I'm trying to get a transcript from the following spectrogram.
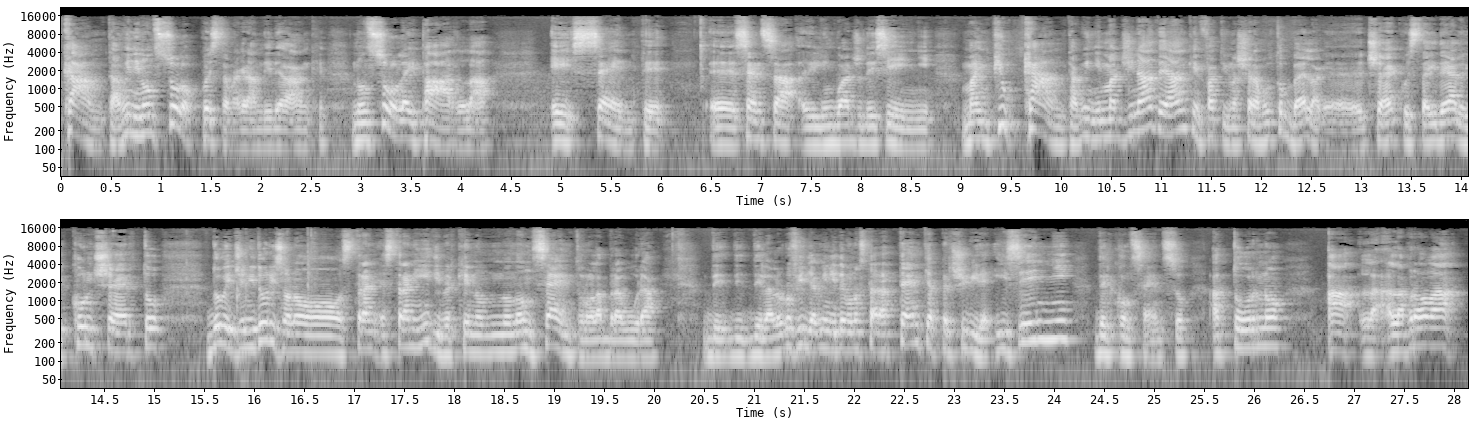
canta, quindi non solo, questa è una grande idea anche, non solo lei parla e sente, eh, senza il linguaggio dei segni, ma in più canta. Quindi immaginate anche, infatti, una scena molto bella che c'è questa idea del concerto dove i genitori sono strani- straniti perché non, non, non, sentono la bravura de- de- della loro figlia, quindi devono stare attenti a percepire i segni del consenso attorno alla, alla prova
